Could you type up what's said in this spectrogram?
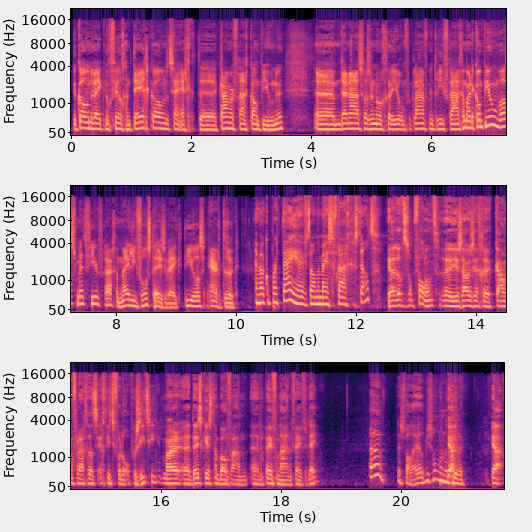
de komende week nog veel gaan tegenkomen. Dat zijn echt uh, Kamervraagkampioenen. Um, daarnaast was er nog uh, Jeroen van Klaver met drie vragen. Maar de kampioen was met vier vragen Meili Vos deze week. Die was erg druk. En welke partij heeft dan de meeste vragen gesteld? Ja, dat is opvallend. Uh, je zou zeggen, Kamervragen dat is echt iets voor de oppositie. Maar uh, deze keer staan bovenaan uh, de PvdA en de VVD. Oh, dat is wel heel bijzonder natuurlijk. Ja, ja.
